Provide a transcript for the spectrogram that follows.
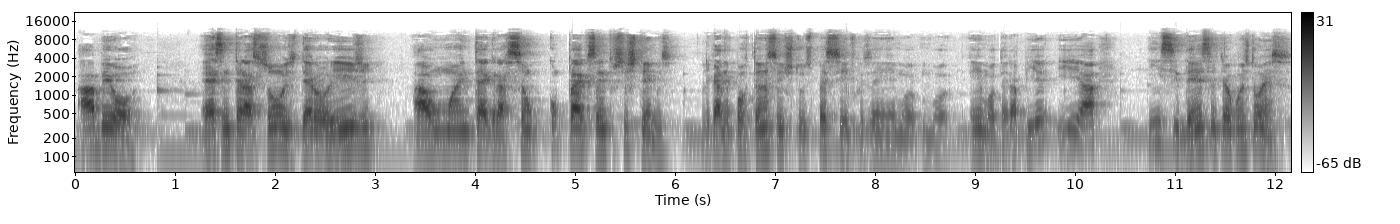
ABO. Essas interações deram origem a uma integração complexa entre os sistemas, ligada à importância em estudos específicos em hemoterapia e a incidência de algumas doenças.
